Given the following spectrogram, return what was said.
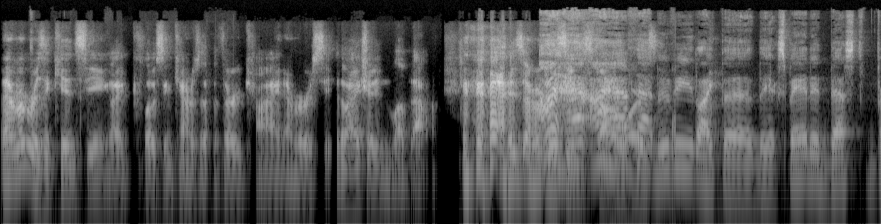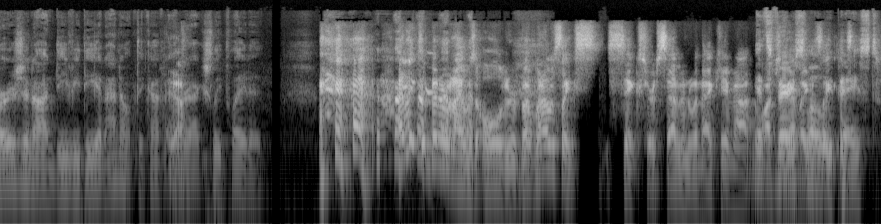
And I remember as a kid seeing like Close Encounters of the Third Kind. I remember seeing, though I actually didn't love that one. I remember I seeing ha- Star I have Wars. that movie, like the the expanded best version on DVD, and I don't think I've ever yeah. actually played it. I liked it better when I was older, but when I was like six or seven when that came out, and it's very it, like, slowly like, paced.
